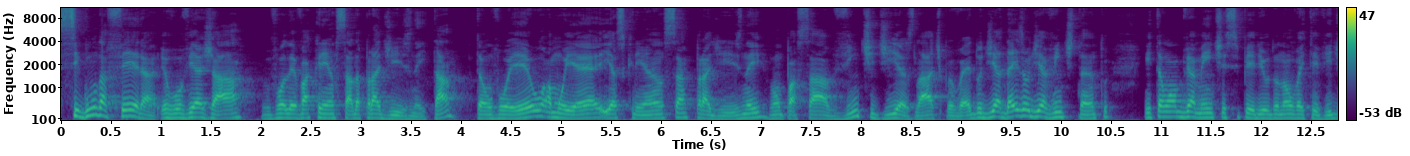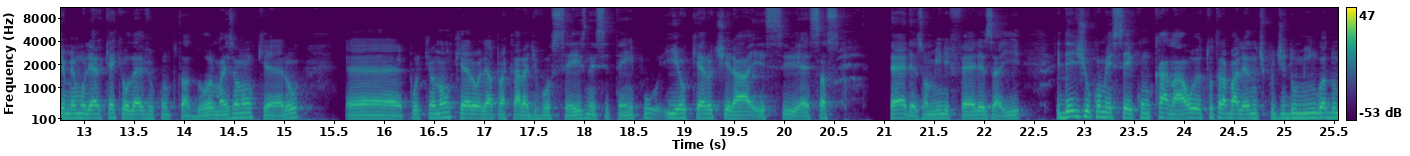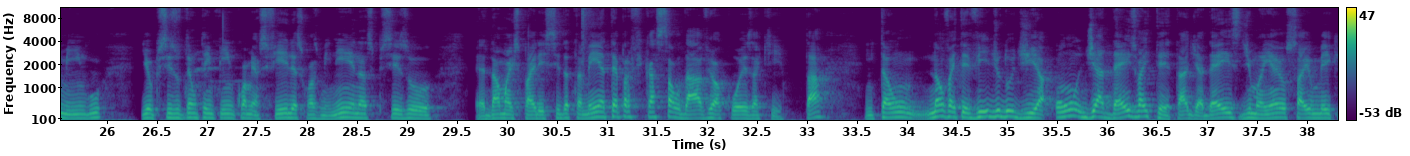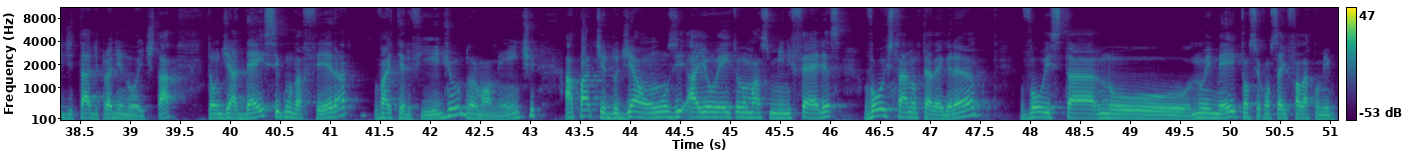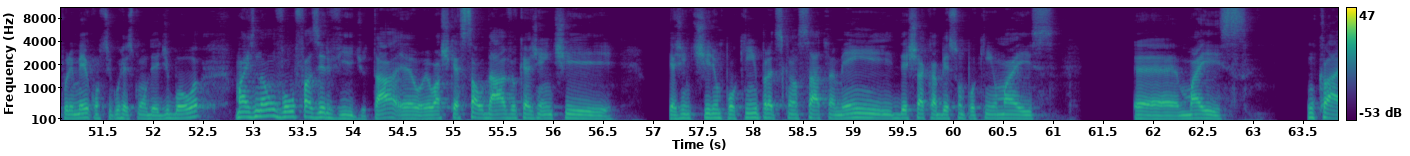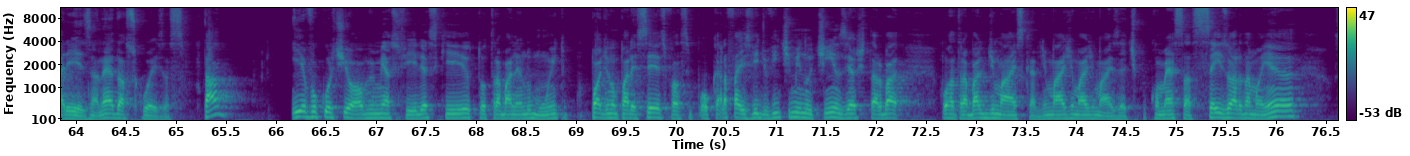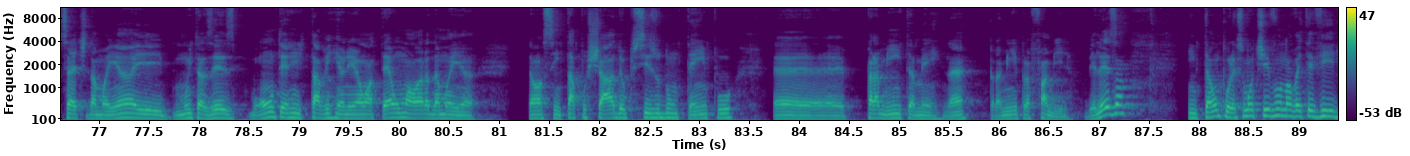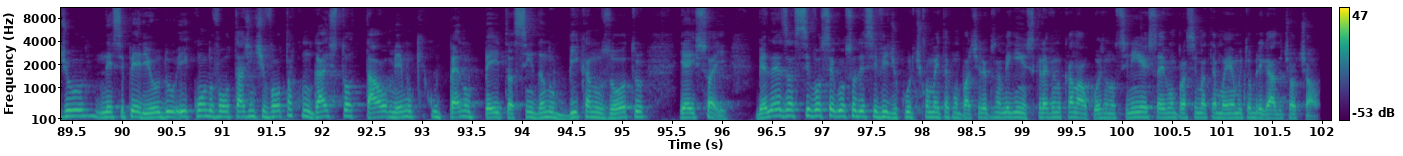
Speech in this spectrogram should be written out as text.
Segunda-feira eu vou viajar, vou levar a criançada para Disney, tá? Então vou eu, a mulher e as crianças para Disney. Vão passar 20 dias lá, tipo, é do dia 10 ao dia 20 tanto. Então, obviamente, esse período não vai ter vídeo. A minha mulher quer que eu leve o computador, mas eu não quero é, porque eu não quero olhar para a cara de vocês nesse tempo e eu quero tirar esse, essas férias ou mini férias aí. E desde que eu comecei com o canal, eu estou trabalhando tipo de domingo a domingo e eu preciso ter um tempinho com as minhas filhas, com as meninas, preciso é, dar uma espairecida também, até para ficar saudável a coisa aqui, tá? Então não vai ter vídeo do dia 1, dia 10 vai ter, tá? Dia 10 de manhã eu saio meio que de tarde para de noite, tá? Então dia 10, segunda-feira, vai ter vídeo normalmente. A partir do dia 11, aí eu entro numas mini férias, vou estar no Telegram, vou estar no, no e-mail, então você consegue falar comigo por e-mail, consigo responder de boa, mas não vou fazer vídeo, tá? Eu, eu acho que é saudável que a gente que a gente tire um pouquinho para descansar também e deixar a cabeça um pouquinho mais é, mais com clareza, né, das coisas, tá? E eu vou curtir, óbvio, minhas filhas, que eu tô trabalhando muito. Pode não parecer, você fala assim, pô, o cara faz vídeo 20 minutinhos e acho que trabalha. Porra, trabalho demais, cara. Demais, demais, demais. É tipo, começa às 6 horas da manhã, 7 da manhã e muitas vezes. Ontem a gente tava em reunião até 1 hora da manhã. Então, assim, tá puxado, eu preciso de um tempo é, para mim também, né? Para mim e pra família. Beleza? Então, por esse motivo, não vai ter vídeo nesse período. E quando voltar, a gente volta com gás total, mesmo que com o pé no peito, assim, dando bica nos outros. E é isso aí. Beleza? Se você gostou desse vídeo, curte, comenta, compartilha com os amiguinhos, inscreve no canal, coisa no sininho. É isso aí, vamos pra cima até amanhã. Muito obrigado, tchau, tchau.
